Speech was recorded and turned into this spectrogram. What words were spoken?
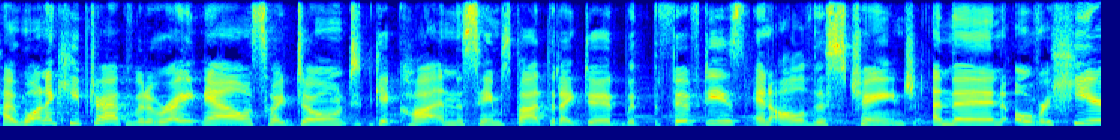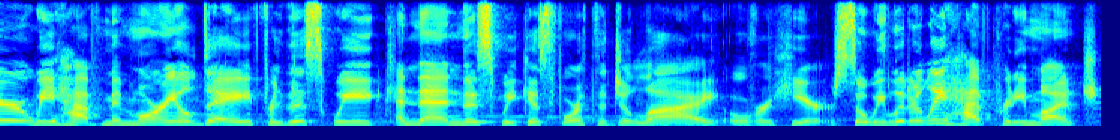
I want to keep track of it right now so I don't get caught in the same spot that I did with the 50s and all of this change. And then over here, we have Memorial Day for this week. And then this week is 4th of July over here. So we literally have pretty much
